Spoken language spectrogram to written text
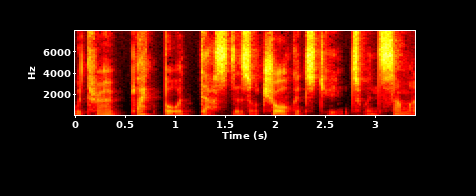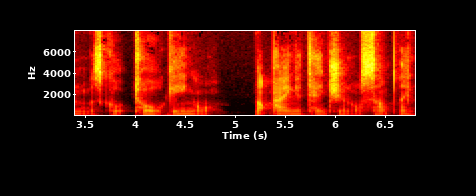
would throw blackboard dusters or chalk at students when someone was caught talking or not paying attention or something.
